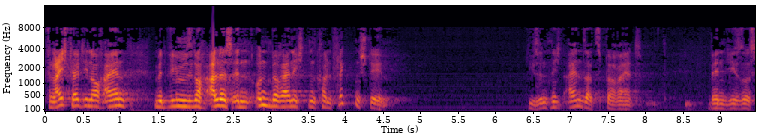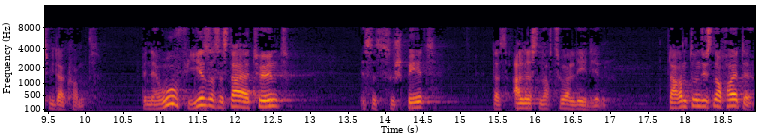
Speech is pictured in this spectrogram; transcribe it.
Vielleicht fällt Ihnen auch ein, mit wem Sie noch alles in unbereinigten Konflikten stehen. Die sind nicht einsatzbereit, wenn Jesus wiederkommt. Wenn der Ruf, Jesus ist da ertönt, ist es zu spät, das alles noch zu erledigen. Darum tun sie es noch heute.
